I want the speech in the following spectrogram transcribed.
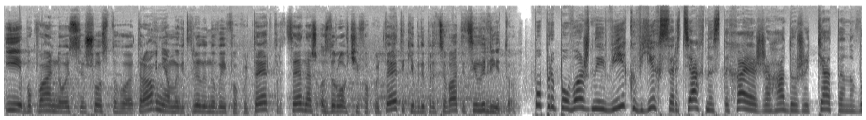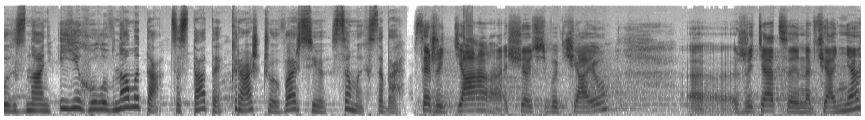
І буквально ось 6 травня ми відкрили новий факультет. Це наш оздоровчий факультет, який буде працювати ціле літо. Попри поважний вік, в їх серцях не стихає жага до життя та нових знань. І їх головна мета це стати кращою версією самих себе. Все життя щось вивчаю. Життя це навчання.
